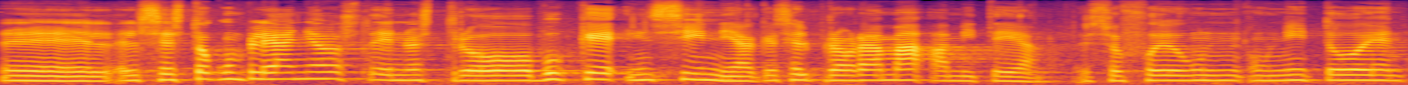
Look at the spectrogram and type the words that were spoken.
El, sexto cumpleaños de nuestro buque insignia, que es el programa Amitea. Eso fue un, hito en,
